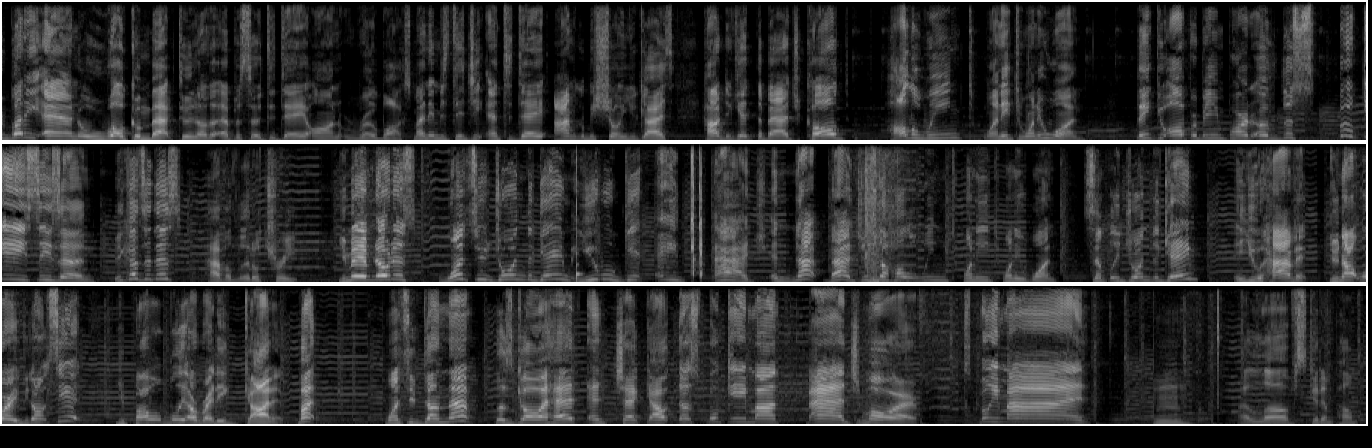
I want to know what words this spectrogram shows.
everybody, and welcome back to another episode today on Roblox. My name is Digi, and today I'm going to be showing you guys how to get the badge called Halloween 2021. Thank you all for being part of the spooky season. Because of this, have a little treat. You may have noticed, once you join the game, you will get a badge, and that badge is the Halloween 2021. Simply join the game, and you have it. Do not worry, if you don't see it, you probably already got it. But once you've done that, let's go ahead and check out the Spooky Month badge more. Spooky Month! Hmm, I love Skid and Pump.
